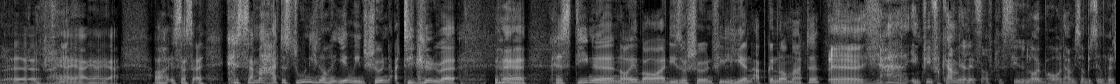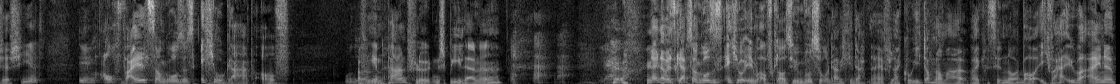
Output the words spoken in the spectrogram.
Äh, ja, ja, ja, ja. Ach, ist das. Äh, Chris, sag mal, hattest du nicht noch irgendwie einen schönen Artikel über äh, Christine Neubauer, die so schön viel Hirn abgenommen hatte? Äh, ja, irgendwie kamen wir ja letztens auf Christine Neubauer und da habe ich so ein bisschen recherchiert. Eben auch, weil es so ein großes Echo gab auf unseren... Auf ihrem Panflötenspieler, ne? Nein, aber es gab so ein großes Echo eben auf Klaus-Jürgen Wusse und da habe ich gedacht, naja, vielleicht gucke ich doch nochmal bei Christine Neubauer. Ich war über eine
